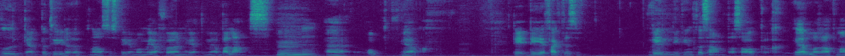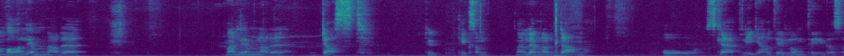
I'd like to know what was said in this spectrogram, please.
brukar betyda öppnare system och mer skönhet och mer balans. Eh, och ja, det, det är faktiskt väldigt intressanta saker. Eller att man bara lämnade man lämnade dust. Typ, liksom, man lämnade damm och skräp liggande till lång tid och så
